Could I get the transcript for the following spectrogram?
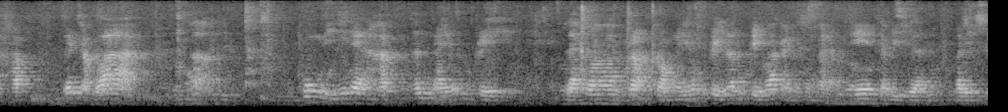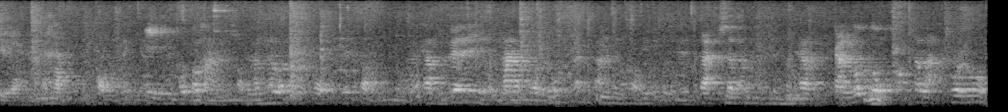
นะครับ เนื่องจากว่า พรุ่งนี้เนี่ยนะครับท่านนายกรัฐมนตรี และก็รองรองนายกรัฐมนตรีและรัฐมนตรีว่าการกระทรวงการต่างประเทศจะไปเยือนมาเลเซียนะครับของปีงบประมาณ2566ที่สองนะครับเพื่อให้เห็นภาพของรูปต่างๆของดัชนีนะครับการลดลงของตลาดทั่วโลก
